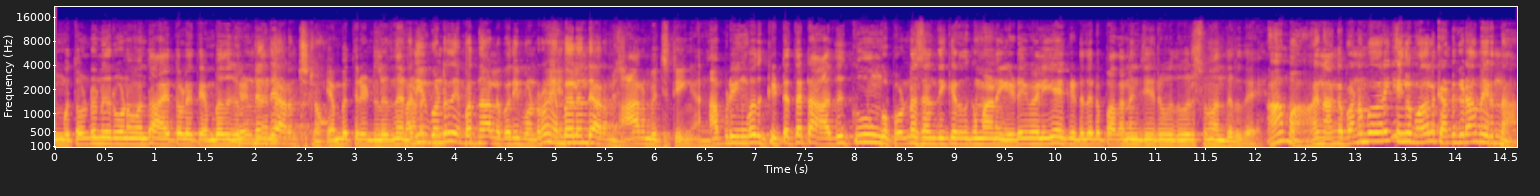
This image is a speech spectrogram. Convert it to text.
உங்கள் தொண்டு நிறுவனம் வந்து ஆயிரத்தி தொள்ளாயிரத்தி எண்பதுலேருந்து ஆரம்பிச்சிட்டோம். எண்பத்தி ரெண்டுலேருந்து பதிவு பண்ணுறது எண்பத்தி நாலில் பதிவு பண்ணுறோம் எண்பதுலேருந்தே ஆரம்பிச்சிட்டோம். ஆரம்பிச்சிட்டீங்க. அப்படிங்கும்போது கிட்டத்தட்ட அதுக்கும் உங்கள் பொண்ணை சந்திக்கிறதுக்குமான இடைவெளியே கிட்டத்தட்ட பதினஞ்சு இருபது வருஷம் வந்துடுதே ஆமாம் நாங்கள் பண்ணும்போது வரைக்கும் எங்களை முதல்ல கண்டுக்கிடாமல் இருந்தான்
